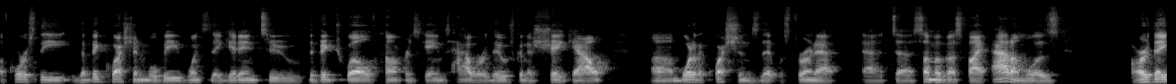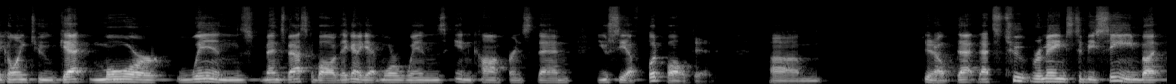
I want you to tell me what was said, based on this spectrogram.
Of course, the the big question will be once they get into the Big 12 conference games, how are those going to shake out? Um, one of the questions that was thrown at at uh, some of us by Adam was, are they going to get more wins, men's basketball? Are they going to get more wins in conference than UCF football did? Um, you know that that's two remains to be seen, but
